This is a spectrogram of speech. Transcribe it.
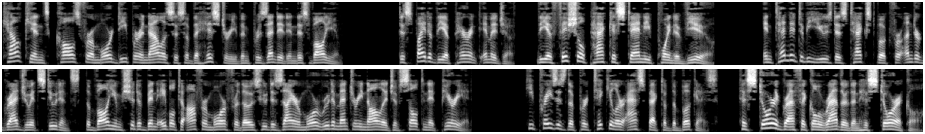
Calkins, calls for a more deeper analysis of the history than presented in this volume. Despite of the apparent image of the official Pakistani point of view, intended to be used as textbook for undergraduate students, the volume should have been able to offer more for those who desire more rudimentary knowledge of Sultanate period. He praises the particular aspect of the book as historiographical rather than historical.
